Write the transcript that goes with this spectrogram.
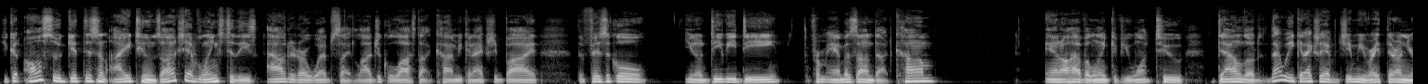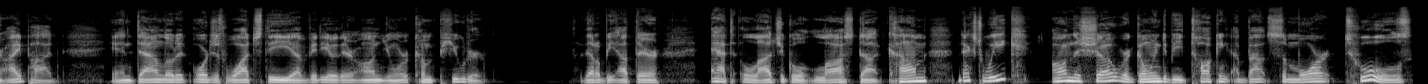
You can also get this on iTunes. I'll actually have links to these out at our website, logicalloss.com. You can actually buy the physical, you know, DVD from amazon.com and I'll have a link if you want to download it. That way you can actually have Jimmy right there on your iPod and download it or just watch the uh, video there on your computer. That'll be out there at logicalloss.com. Next week on the show, we're going to be talking about some more tools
